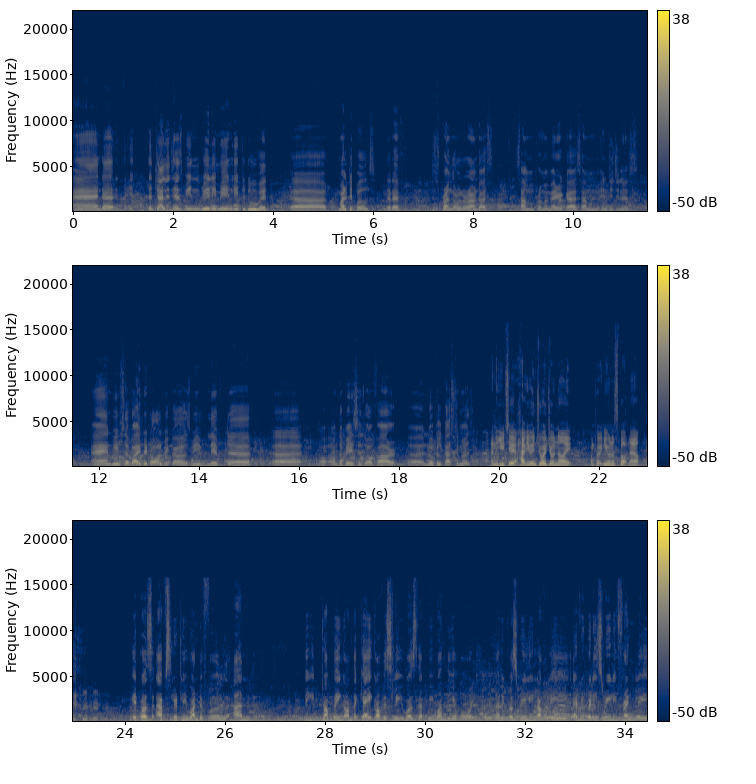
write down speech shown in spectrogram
And uh, it, the challenge has been really mainly to do with uh, multiples that have sprung all around us some from America, some indigenous. And we've survived it all because we've lived uh, uh, on the basis of our uh, local customers. And you two, have you enjoyed your night? I'm putting you on the spot now. it was absolutely wonderful and the topping on the cake obviously was that we won the award and it was really lovely everybody's really friendly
